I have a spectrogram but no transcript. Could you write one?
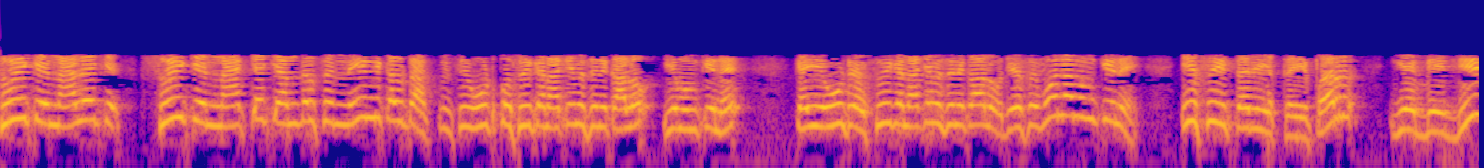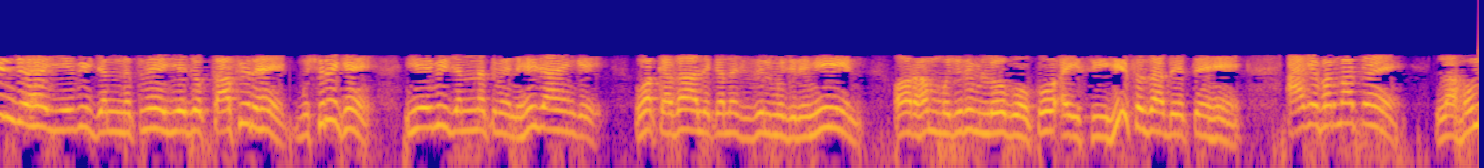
سوئی کے نالے کے سوئی کے ناکے کے اندر سے نہیں نکلتا، کسی اونٹ کو سوئی کے ناکے میں سے نکالو، یہ ممکن ہے کہ یہ اونٹ ہے سوئی کے ناکے میں سے نکالو، جیسے وہ ناممکن ہے۔ اسی طریقے پر یہ بے دین جو ہے، یہ بھی جنت میں یہ جو کافر ہیں مشرق ہیں، یہ بھی جنت میں نہیں جائیں گے۔ وہ کدال نجزل مجرمین اور ہم مجرم لوگوں کو ایسی ہی سزا دیتے ہیں۔ آگے فرماتے ہیں لہم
